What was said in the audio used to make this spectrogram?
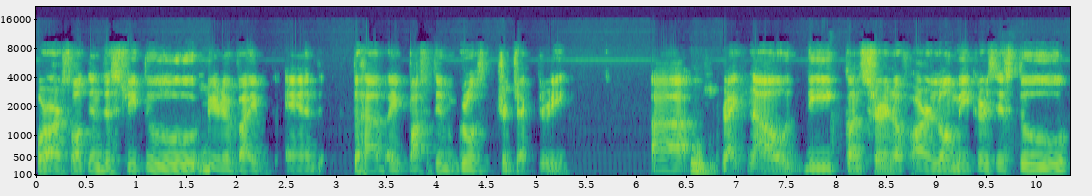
for our salt industry to be revived and to have a positive growth trajectory. Uh, Mhm. Right now, the concern of our lawmakers is to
